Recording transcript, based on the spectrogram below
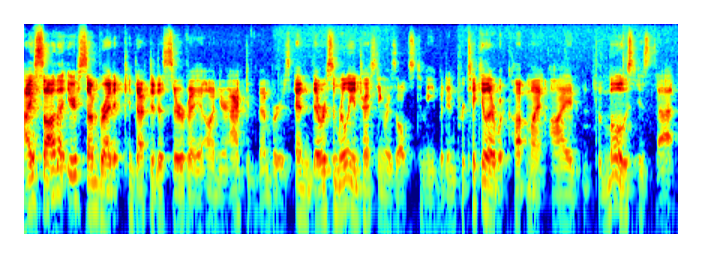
I saw that your subreddit conducted a survey on your active members, and there were some really interesting results to me. But in particular, what caught my eye the most is that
